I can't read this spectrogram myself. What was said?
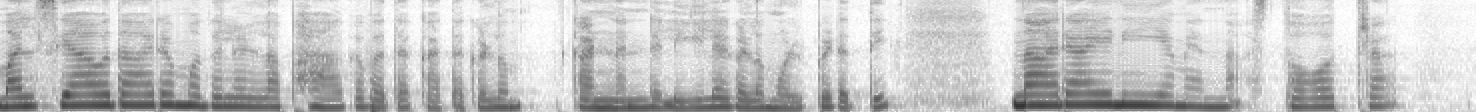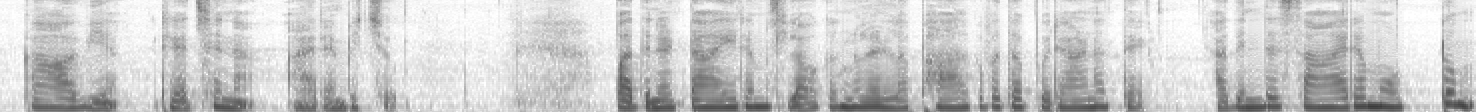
മത്സ്യാവതാരം മുതലുള്ള ഭാഗവത കഥകളും കണ്ണന്റെ ലീലകളും ഉൾപ്പെടുത്തി നാരായണീയം എന്ന സ്തോത്ര കാവ്യ രചന ആരംഭിച്ചു. പതിനെട്ടായിരം ശ്ലോകങ്ങളുള്ള ഭാഗവത പുരാണത്തെ അതിന്റെ സാരം ഒട്ടും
